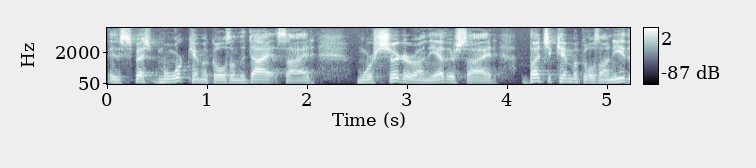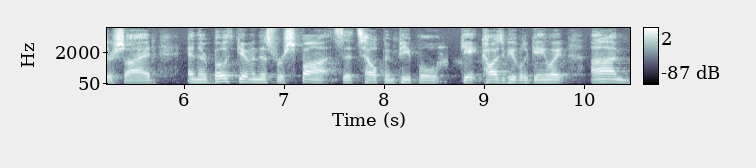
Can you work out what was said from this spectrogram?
especially more chemicals on the diet side, more sugar on the other side, a bunch of chemicals on either side, and they're both giving this response that's helping people get, causing people to gain weight. I'm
